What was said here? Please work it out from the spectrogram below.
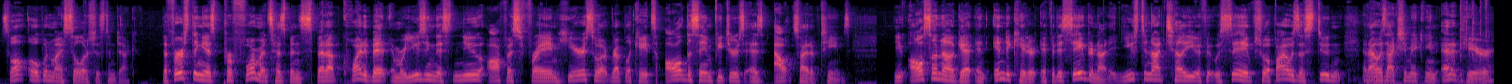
So I'll open my solar system deck. The first thing is performance has been sped up quite a bit and we're using this new office frame here so it replicates all the same features as outside of Teams. You also now get an indicator if it is saved or not. It used to not tell you if it was saved, so if I was a student and I was actually making an edit here,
